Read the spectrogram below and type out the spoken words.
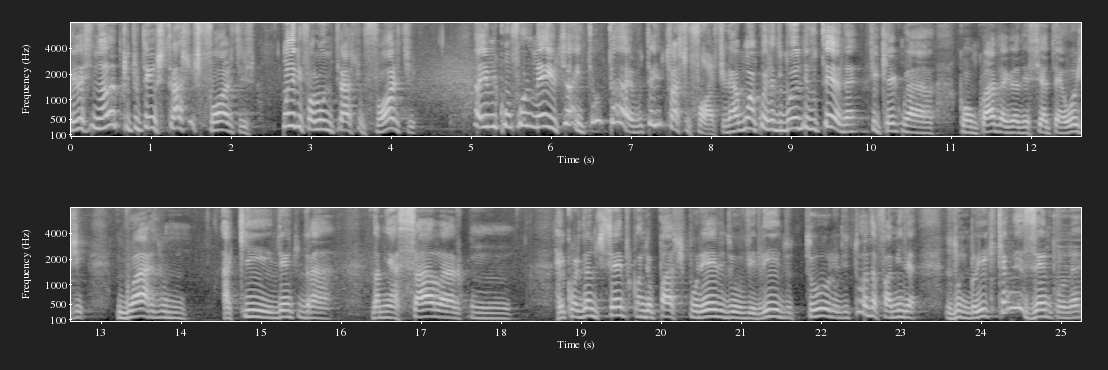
Ele disse, não, é porque tu tem os traços fortes. Quando ele falou em traço forte, aí eu me conformei. Eu disse, ah, então tá, eu tenho traço forte, né? Alguma coisa de bom eu devo ter, né? Fiquei com, a, com o quadro, agradeci até hoje. Guardo aqui dentro da, da minha sala, com, recordando sempre quando eu passo por ele, do Vili, do Túlio, de toda a família Zumblick, que é um exemplo, né?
